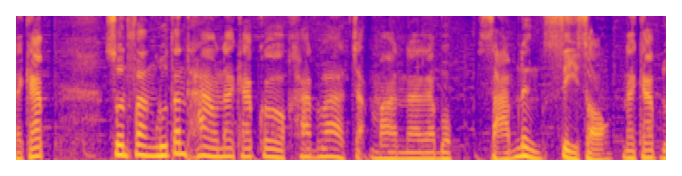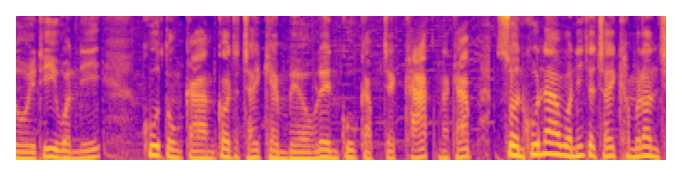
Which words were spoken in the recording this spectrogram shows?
นะครับ ส่วนฝั่งลูตันทาวน์นะครับก็คาดว่าจะมาในระบบ 3142 นะครับ โดยที่วันนี้คู่ตรงกลางก็จะใช้แคมเบลเล่นคู่กับแจ็คคักนะครับ ส่วนคู่หน้าวันนี้จะใช้คาเมรอนเช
